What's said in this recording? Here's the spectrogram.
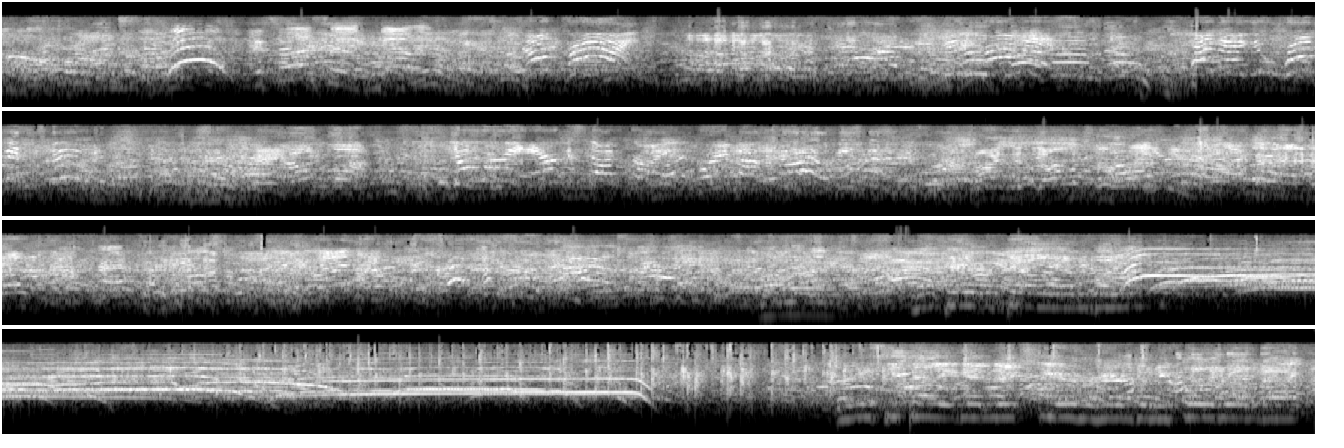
We're going to see Kelly again next year. Her hair's going to be fully grown back.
